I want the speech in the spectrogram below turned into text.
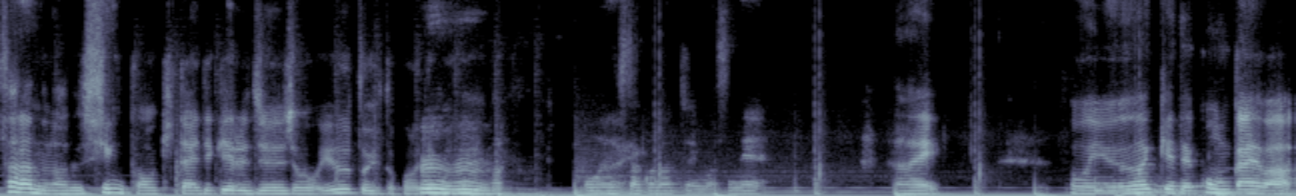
さらなる進化を期待できる十条湯というところでございます。応援したくなっちゃいますね。はい。そういうわけで今回は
